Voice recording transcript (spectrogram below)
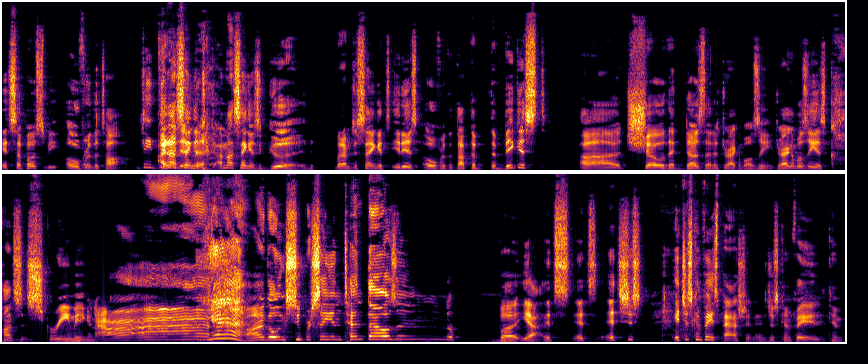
it's supposed to be over Like, the top. They did I'm not saying the- it's I'm not saying it's good, but I'm just saying it's it is over the top. The the biggest uh show that does that is Dragon Ball Z. Dragon Ball Z is constant screaming and ah yeah. I'm going Super Saiyan ten thousand. But yeah, it's it's it's just it just conveys passion and just conveys can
